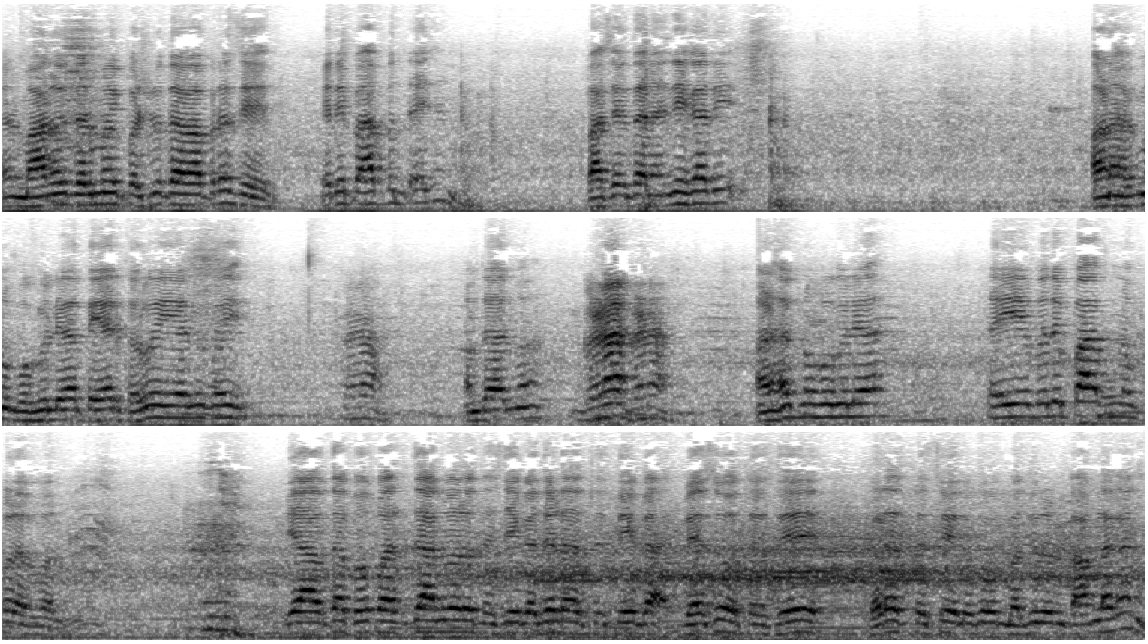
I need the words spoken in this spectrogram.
અને માનવ ધર્મ એ પશુતા વાપરે છે, એટલે પાપ બંધ થાય છે ને. પાછળ તને નથી દેખાતી? અણહકનું ભોગવી લેવા તૈયાર કરવું અહીંયા કોઈ? ઘણા અમદાવાદમાં? ઘણા ઘણા. અણહકનું ભોગવ્યા એ બધું પાપનું ફળવાનું એ આવતા બહુ પાછા જાનવરો થશે ગધેડા થશે ભેંસો થશે ભરત થશે લોકો મજૂરો કામ લાગે ને?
